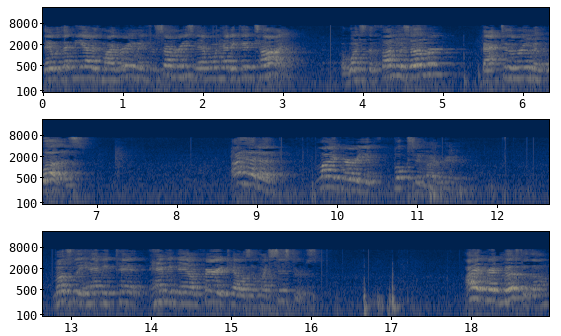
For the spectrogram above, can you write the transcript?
they would let me out of my room, and for some reason, everyone had a good time. But once the fun was over, back to the room it was. I had a library of books in my room, mostly hand-me-down fairy tales of my sisters. I had read most of them,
